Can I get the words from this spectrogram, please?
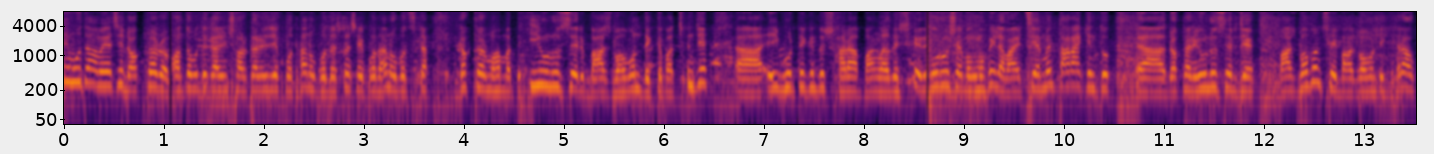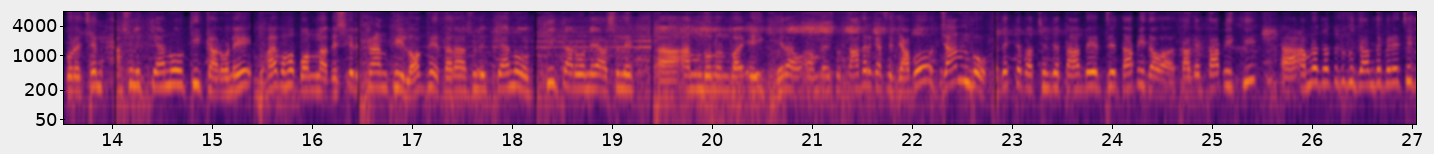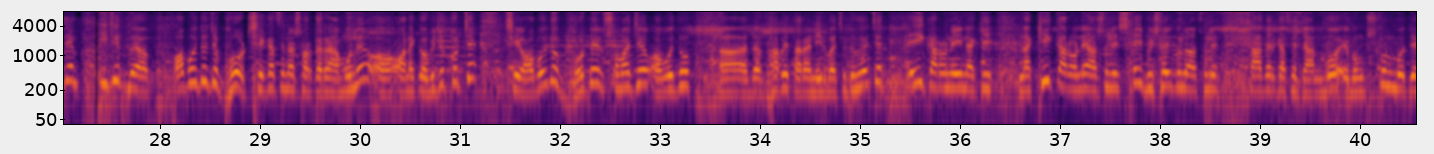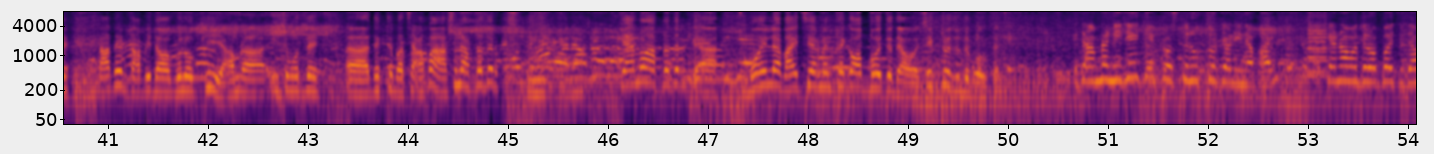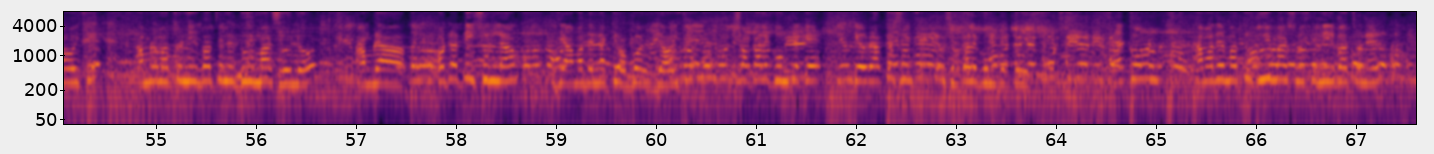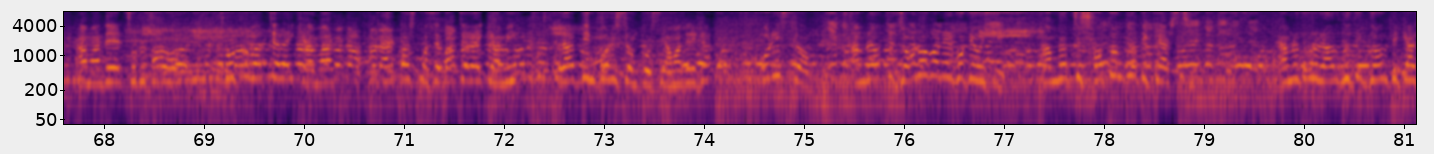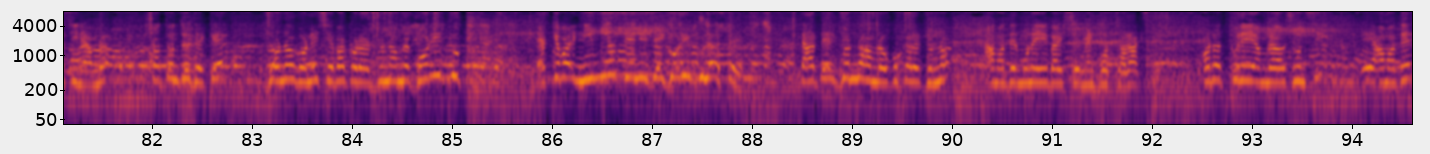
এই মুহূর্তে আমি আছি ডক্টর অন্তর্বর্তীকালীন সরকারের যে প্রধান উপদেষ্টা, সেই প্রধান উপদেষ্টা ডক্টর মোহাম্মদ ইউনুসের বাসভবন দেখতে পাচ্ছেন যে এই মুহূর্তে কিন্তু সারা বাংলাদেশের পুরুষ এবং মহিলা ভাইস চেয়ারম্যান তারা কিন্তু ডক্টর ইউনুসের যে বাসভবন, সেই বাসভবনটি ঘেরাও করেছেন। আসলে কেন, কি কারণে? ভয়াবহ বন্যা, দেশের ক্রান্তি লগ্নে তারা আসলে কেন, কি কারণে আসলে আন্দোলন বা এই ঘেরাও, আমরা একটু তাদের কাছে যাব, জানব। দেখতে পাচ্ছেন যে তাদের যে দাবি দেওয়া, তাদের দাবি কি? আমরা যতটুকু জানতে পেরেছি যে, এই যে অবৈধ যে ভোট, শেখ হাসিনা সরকারের আমলে অ- অনেকে অভিযোগ করছে, সেই অবৈধ ভোটের সমাজে যে অবৈধ ভাবে তারা নির্বাচিত হয়েছে। এই কারণেই নাকি, না কি কারণে আসলে সেই বিষয়গুলো আসলে তাদের কাছে জানব এবং শুনব যে তাদের দাবি দেওয়াগুলো কি? আমরা ইতিমধ্যে দেখতে পাচ্ছি। আপা, আসলে আপনাদের কেন আপনাদের মহিলা ভাইস চেয়ারম্যান থেকে অব্যাহতি দেওয়া হয়েছে? একটু যদি বলতেন। এটা আমরা নিজেই তো প্রশ্নের উত্তর জানি না ভাই। কেন আমাদের অব্যাহতি দেওয়া হয়েছে? আমরা মাত্র নির্বাচনের দুই মাস হইল। আমরা হঠাৎই শুনলাম যে আমাদের নাকি অব্যাহতি দেওয়া হয়েছে। সকালে ঘুম থেকে কেউ রাতে শুনছে, কেউ সকালে ঘুম থেকে এখন আমাদের মাত্র দুই মাস হয়েছে নির্বাচনের। আমাদের ছোট ছোট ছোট বাচ্চারাই কি আমার? চার, পাঁচ মাসের বাচ্চারাই কি আমি? রাত দিন পরিশ্রম করছি আমাদের এটা। পরিশ্রম। আমরা হচ্ছে জনগণের ভোটে হয়েছি। আমরা হচ্ছে স্বতন্ত্র থেকে আসছি। আমরা তো কোনো রাজনৈতিক দল থেকে আসি না। আমরা স্বতন্ত্র থেকে জনগণের সেবা করার জন্য আমরা গরিব দুঃখী। একেবারে নিম্ন শ্রেণির যে গরিবগুলো আছে, তাদের জন্য আমরা উপকারের জন্য আমাদের মনে এই বাইশ সেমেন্ট পথটা রাখছে। হঠাৎ করেই আমরা শুনছি এই আমাদের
